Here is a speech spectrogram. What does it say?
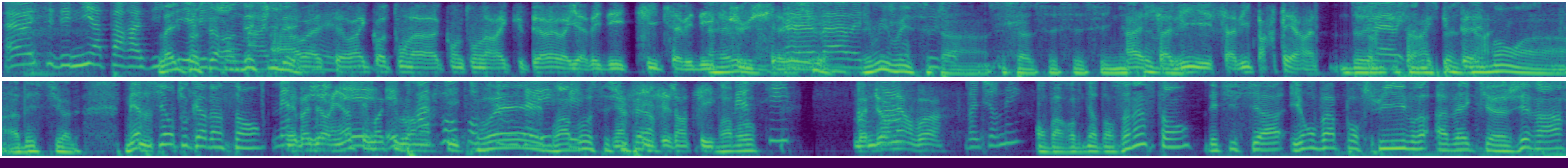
Ah ouais, c'est des nids à parasites. Là, il peut faire un défilé. Ah ouais, c'est vrai quand on l'a quand on l'a récupéré, il y avait des tiques, il y avait des Eh oui, puces, Euh, sûr. bah Et oui, oui, c'est une Ah, espèce sa de, vie, sa vie par terre. c'est espèce À, à bestiole. Merci en tout cas, Vincent. Merci Eh ben, de rien, c'est et, moi qui et vous bravo remercie. pour ce que vous Ouais, avez bravo, fait. c'est Merci, super. c'est gentil. Bravo. Merci. Bonne Au journée, au revoir. Bonne journée. On va revenir dans un instant, Laetitia, et on va poursuivre avec euh, Gérard,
